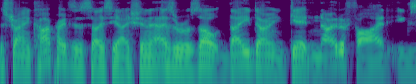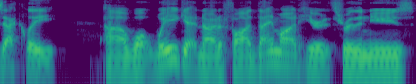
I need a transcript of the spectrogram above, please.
Australian Chiropractors Association. and As a result, they don't get notified exactly uh, what we get notified. They might hear it through the news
